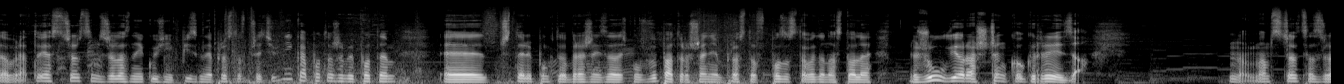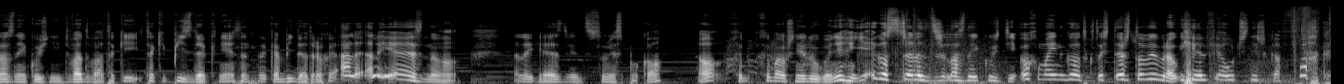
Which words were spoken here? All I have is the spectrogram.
dobra, to ja strzelcem z żelaznej kuźni pizgnę prosto w przeciwnika po to, żeby potem e, 4 punkty obrażeń zadać mu wypatroszeniem prosto w pozostałego na stole żółwiora szczękogryza. No, mam strzelca z żelaznej kuźni 2-2. Taki, taki pizdek, nie? Taka bida trochę, ale, ale jest, no. Ale jest, więc w sumie spoko. O, chyba, chyba już niedługo, nie? Jego strzelec z żelaznej kuźni. Och, mein Gott, ktoś też to wybrał. I elfia łuczniczka, fuck!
